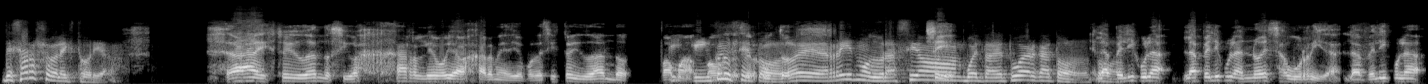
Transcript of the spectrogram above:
Desarrollo de la historia. Ay, estoy dudando si bajarle, voy a bajar medio, porque si estoy dudando, vamos a, vamos Incluye ser todo, eh, ritmo, duración, Sí. vuelta de tuerca, todo. La todo. película, la película no es aburrida. La película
